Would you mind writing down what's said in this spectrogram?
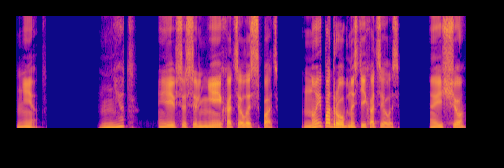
«Нет». «Нет?» Ей все сильнее хотелось спать. Но и подробностей хотелось. А еще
